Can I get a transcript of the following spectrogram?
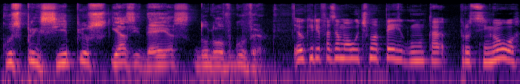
com os princípios e as ideias do novo governo. Eu queria fazer uma última pergunta para o senhor.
